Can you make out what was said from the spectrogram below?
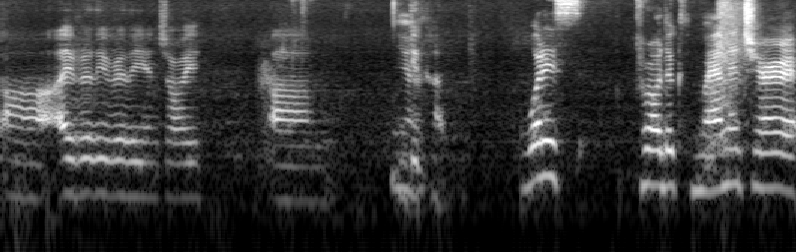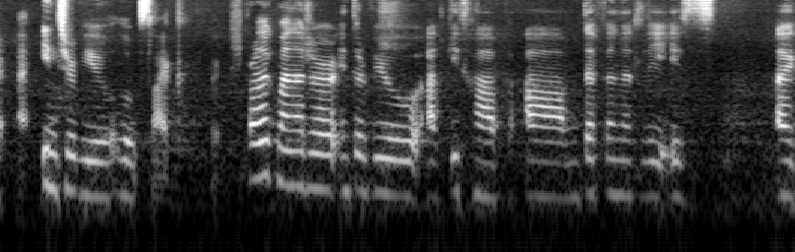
uh, I really, really enjoy um, Yeah. GitHub. What is product manager interview looks like? Product manager interview at GitHub um, definitely is a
